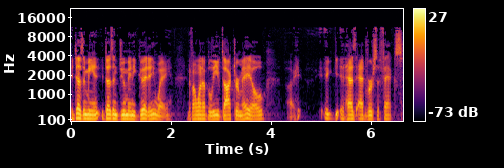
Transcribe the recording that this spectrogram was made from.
it doesn't mean it doesn't do me any good anyway. And If I want to believe Dr. Mayo, uh, it, it has adverse effects.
